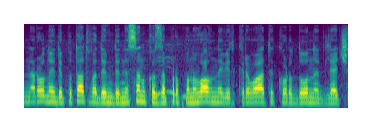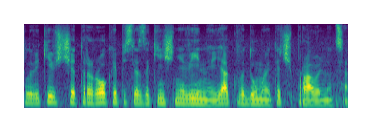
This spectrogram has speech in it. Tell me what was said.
Народний депутат Вадим Денисенко запропонував не відкривати кордони для чоловіків ще три роки після закінчення війни. Як ви думаєте, чи правильно це?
